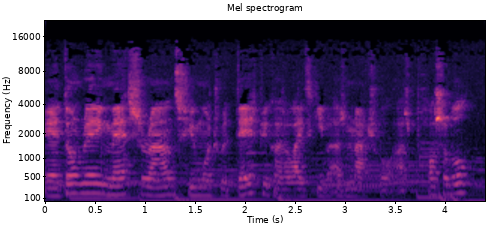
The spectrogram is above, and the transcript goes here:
Uh, don't really mess around too much with this because I like to keep it as natural as possible.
